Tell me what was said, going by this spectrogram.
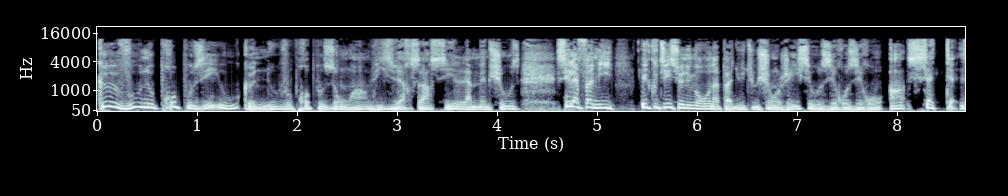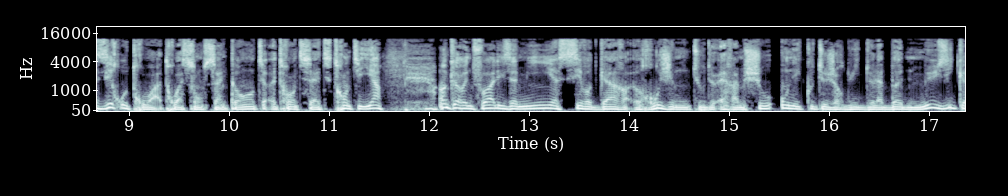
que vous nous proposez ou que nous vous proposons. Hein. Vice versa, c'est la même chose. C'est la famille. Écoutez, ce numéro n'a pas du tout changé. C'est au 001 703 350 37 31. Encore une fois, les amis, c'est votre gare Rouge et de RM Show. On écoute aujourd'hui de la bonne musique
